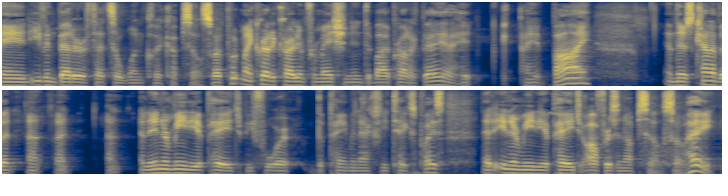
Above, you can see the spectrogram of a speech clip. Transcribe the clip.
and even better if that's a one-click upsell. So I put my credit card information into buy product A. I hit I hit buy, and there's kind of an, an intermediate page before the payment actually takes place. That intermediate page offers an upsell. So hey,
